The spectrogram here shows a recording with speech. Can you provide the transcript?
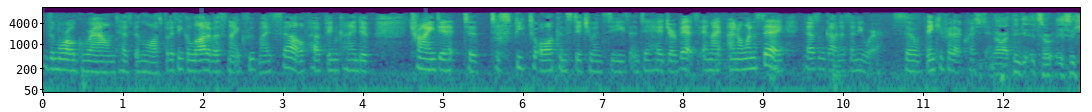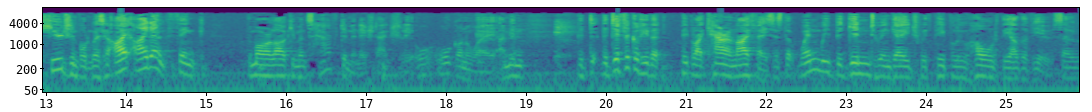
the moral ground has been lost, but I think a lot of us, and I include myself, have been kind of trying to, to, to speak to all constituencies and to hedge our bets. And I, I don't want to say it hasn't gotten us anywhere. So thank you for that question. No, I think it's a, it's a hugely important question. I, I don't think the moral arguments have diminished, actually, or, or gone away. I mean, the, the difficulty that people like Karen and I face is that when we begin to engage with people who hold the other view, so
